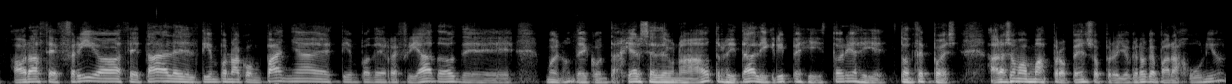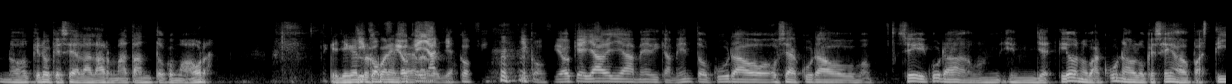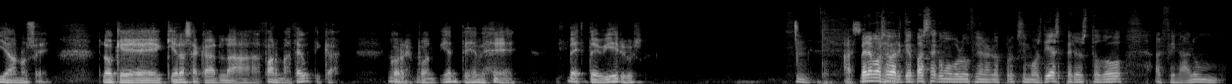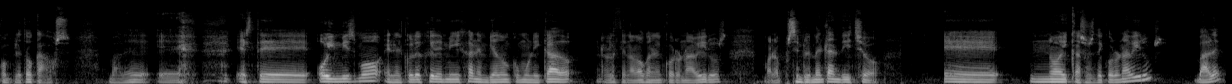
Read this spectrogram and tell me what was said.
Ahora hace frío, hace tal, el tiempo no acompaña, es tiempo de resfriados, de bueno, de contagiarse de unos a otros y tal, y gripes y historias. Y entonces, pues, ahora somos más propensos, pero yo creo que para junio no creo que sea la alarma tanto como ahora. Que lleguen los 40 que ya, y, confío, que ya haya medicamento, cura, o, o sea, cura, o sí, cura, inyección o vacuna o lo que sea, o pastilla, o no sé, lo que quiera sacar la farmacéutica correspondiente de, este virus. Hmm. Veremos a ver qué pasa, cómo evoluciona en los próximos días, pero es todo al final un completo caos. ¿vale? Eh, este, hoy mismo en el colegio de mi hija han enviado un comunicado relacionado con el coronavirus. Bueno, pues simplemente han dicho eh, no hay casos de coronavirus, ¿vale?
